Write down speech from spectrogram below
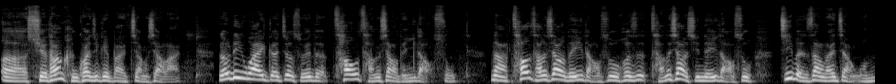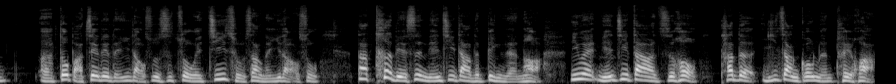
呃，血糖很快就可以把它降下来。然后另外一个就所谓的超长效的胰岛素，那超长效的胰岛素或是长效型的胰岛素，基本上来讲，我们呃都把这类的胰岛素是作为基础上的胰岛素。那特别是年纪大的病人哈，因为年纪大了之后，他的胰脏功能退化，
